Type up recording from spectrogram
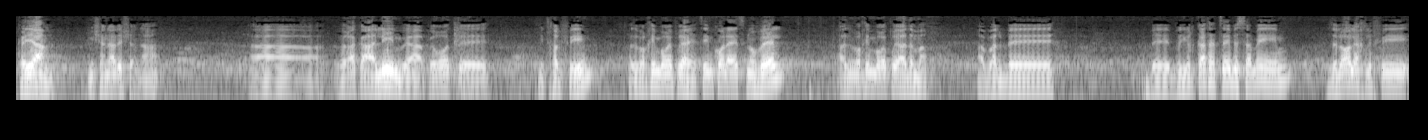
קיים משנה לשנה, ורק העלים והפירות מתחלפים, אז מברכים בורא פרי העץ. אם כל העץ נובל, אז מברכים בורא פרי האדמה. אבל בברכת עצי בשמים זה לא הולך לפי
